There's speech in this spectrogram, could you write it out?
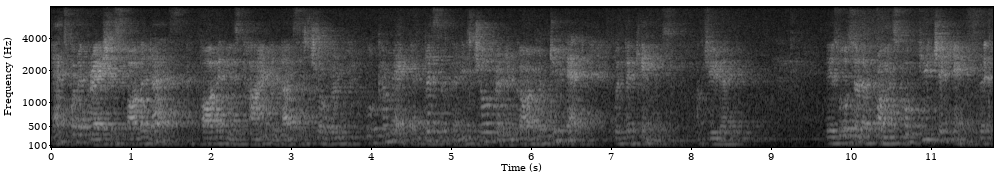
That's what a gracious father does. A father who is kind, who loves his children, will correct and discipline his children, and God will do that with the kings of Judah. There's also the promise for future kings. That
